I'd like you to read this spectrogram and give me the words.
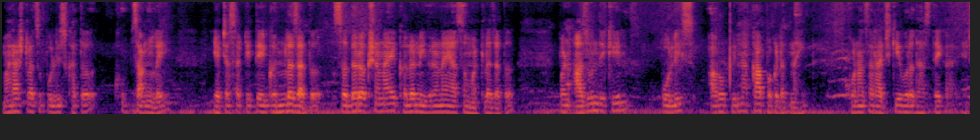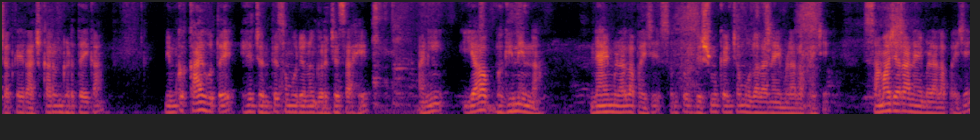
महाराष्ट्राचं पोलीस खातं खूप चांगलं आहे. याच्यासाठी ते गणलं जातं. सदरक्षण आहे खलं निग्रहण आहे असं म्हटलं जातं. पण अजून देखील पोलीस आरोपींना का पकडत नाहीत? कोणाचा राजकीय विरोध असते का? ह्याच्यात काही राजकारण घडतंय का? नेमकं काय होतं आहे हे जनतेसमोर येणं गरजेचं आहे. आणि या भगिनींना न्याय मिळाला पाहिजे. संतोष देशमुख यांच्या मुलाला न्याय मिळाला पाहिजे. समाजाला न्याय मिळाला पाहिजे.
